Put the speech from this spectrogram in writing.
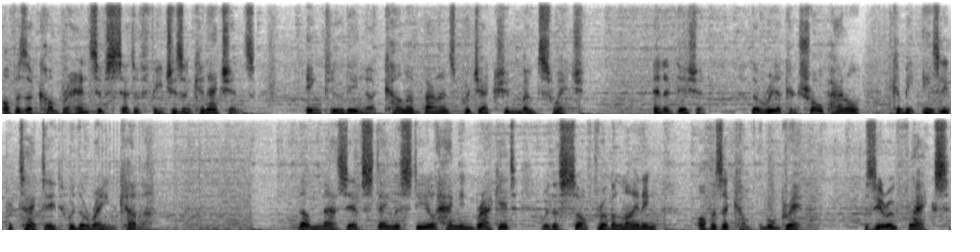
offers a comprehensive set of features and connections, including a color balance projection mode switch. In addition, the rear control panel can be easily protected with a rain cover. The massive stainless steel hanging bracket with a soft rubber lining offers a comfortable grip, zero flex,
